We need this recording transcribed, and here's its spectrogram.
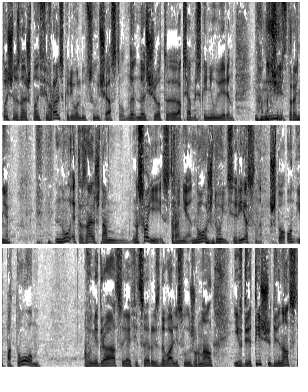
точно знаю, что он в февральской революции участвовал, на, насчет э, Октябрьской не уверен. А на и, чьей стороне? Ну, это, знаешь, там на своей стороне. Но что интересно, что он и потом в эмиграции офицеры издавали свой журнал, и в 2012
